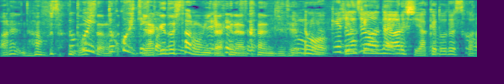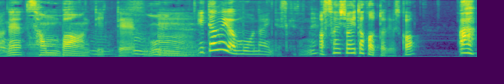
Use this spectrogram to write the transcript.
あれ、南部さんどうしたの？どこ行ってきたの？やけどしたの？みたいな感じで。でも、やけど日焼けはね、あるし、やけどですからね、サンバーンって言って。すごいね痛みはもうないんですけどね。あ、。最初は痛かったですか？あ、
